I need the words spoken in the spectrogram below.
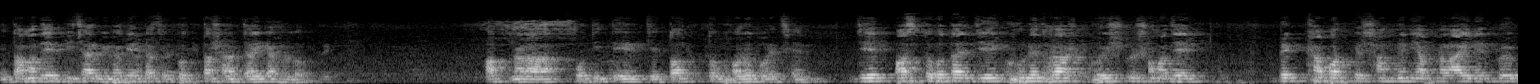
কিন্তু আমাদের বিচার বিভাগের কাছে প্রত্যাশার জায়গা হলো। আপনারা অতীতের যে তত্ত্ব ফলো করেছেন, যে বাস্তবতার যে ঘুণে ধরা ক্ষয়িষ্ণু সমাজের প্রেক্ষাপটকে সামনে নিয়ে আপনারা আইনের প্রয়োগ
